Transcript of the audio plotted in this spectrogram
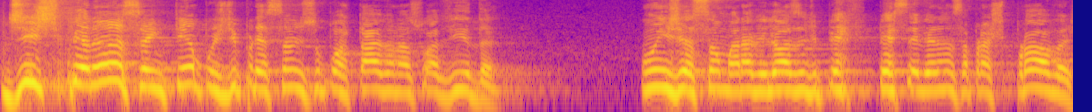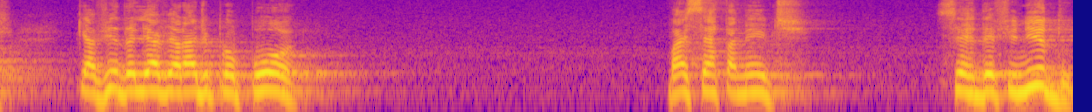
de esperança em tempos de pressão insuportável na sua vida, uma injeção maravilhosa de perseverança para as provas que a vida lhe haverá de propor, vai certamente ser definido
